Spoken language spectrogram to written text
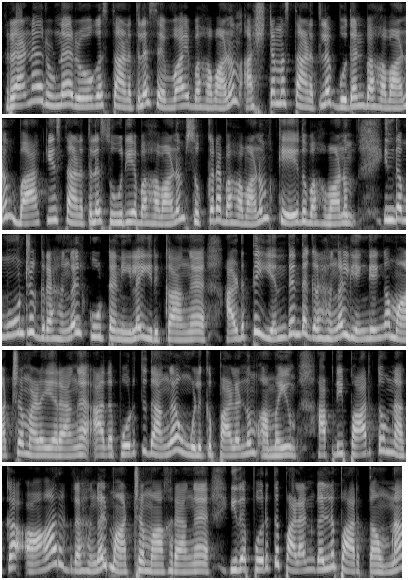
ரண ருண ரோகஸ்தானத்தில் செவ்வாய் பகவானும் அஷ்டமஸ்தானத்தில் புதன் பகவானும் பாக்கியஸ்தானத்தில் சூரிய பகவானும் சுக்கிர பகவானும் கேது பகவானும். இந்த மூன்று கிரகங்கள் கூட்டணியில் இருக்காங்க. அடுத்து எந்தெந்த கிரகங்கள் எங்கெங்க மாற்றம் அடையறாங்க அதை பொறுத்து தாங்க உங்களுக்கு பலனும் அமையும். அப்படி பார்த்தோம்னாக்கா ஆறு கிரகங்கள் மாற்றமாகறாங்க. இதை பொறுத்து பலன்கள்னு பார்த்தோம்னா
